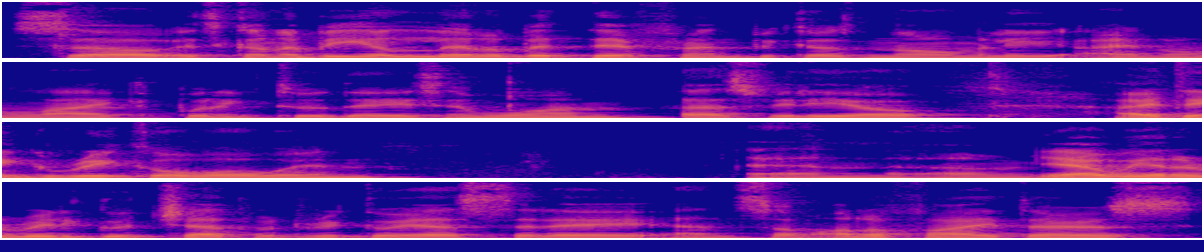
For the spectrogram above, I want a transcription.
So it's gonna be a little bit different because normally I don't like putting two days in one. Last video, I think Rico will win. And um, yeah, we had a really good chat with Rico yesterday and some other fighters.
